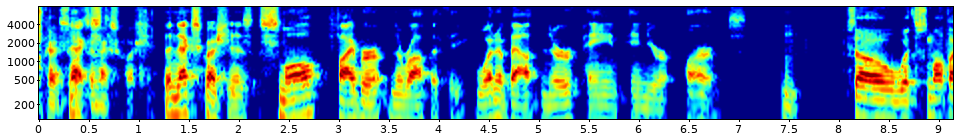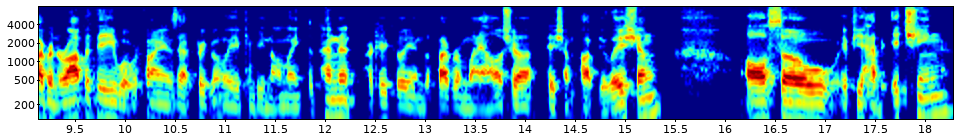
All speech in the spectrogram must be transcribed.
Okay, so next. the next question? The next question is small fiber neuropathy. What about nerve pain in your arms? Hmm. So with small fiber neuropathy, what we're finding is that frequently it can be non-length dependent, particularly in the fibromyalgia patient population. Also, if you have itching,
